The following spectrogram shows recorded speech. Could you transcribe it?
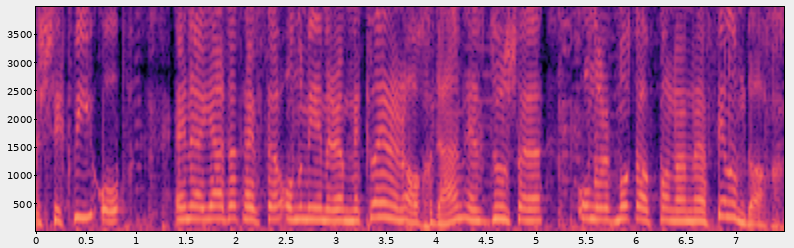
circuit op... En eh, ja, dat heeft onder meer McLaren al gedaan. En dat doen ze onder het motto van een filmdag.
